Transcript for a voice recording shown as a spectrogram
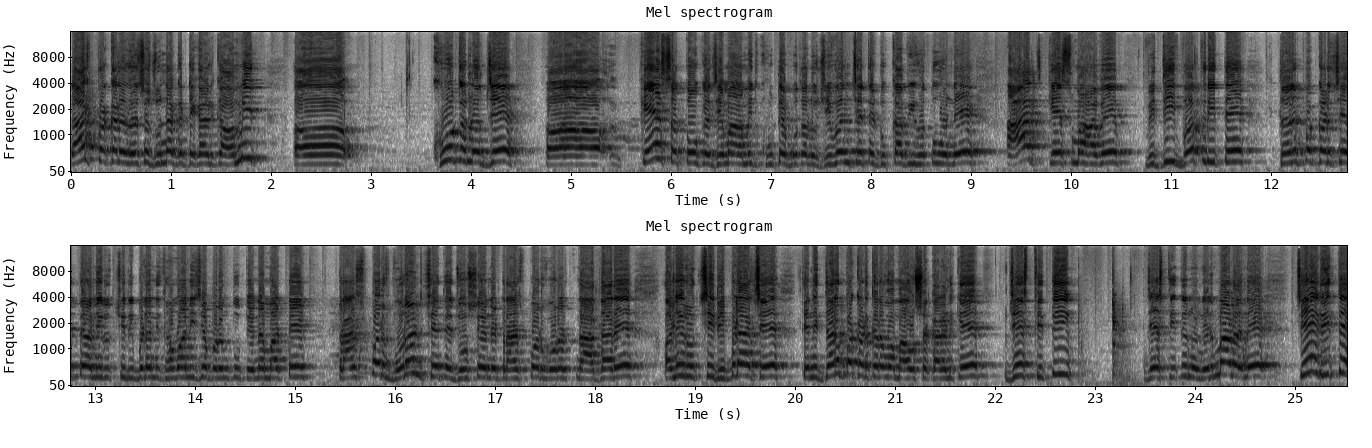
આ જ પ્રકારના દ્રશ્યો જુનાગઢ કારણ કે અમિત અ, ખૂટનો જે કેસ હતો કે જેમાં અમિત ખૂટે પોતાનું જીવન છે તે ટૂંકાવ્યું હતું અને આ જ કેસમાં હવે વિધિવત રીતે ધરપકડ છે તે અનિરુદ્ધ રીબડાની થવાની છે પરંતુ તેના માટે ટ્રાન્સફર વોરંટ છે તે જોશે અને ટ્રાન્સફર વોરંટના આધારે અનિરુદ્ધસિંહ રીબડા છે તેની ધરપકડ કરવામાં આવશે કારણ કે જે સ્થિતિ જે સ્થિતિનું નિર્માણ અને જે રીતે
